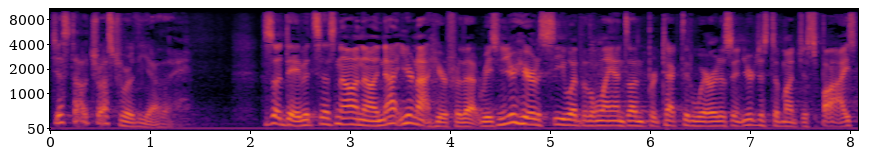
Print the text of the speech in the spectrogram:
Just how trustworthy are they? So David says, No, no, not, you're not here for that reason. You're here to see whether the land's unprotected, where it isn't. You're just a bunch of spies.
